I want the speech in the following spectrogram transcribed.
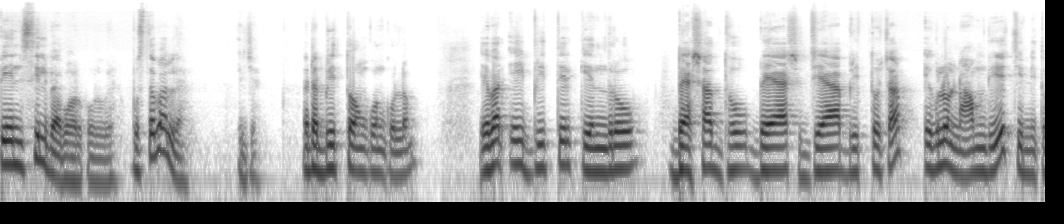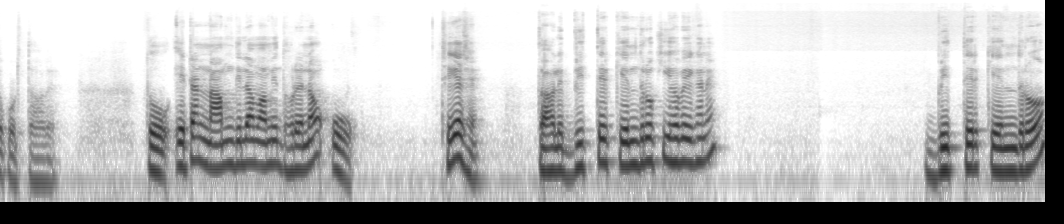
পেন্সিল ব্যবহার করবে, বুঝতে পারলে? এই যে একটা বৃত্ত অঙ্কন করলাম। এবার এই বৃত্তের কেন্দ্র ব্যাসার্ধ, ব্যাস, জ্যা, বৃত্তচাপ এগুলো নাম দিয়ে চিহ্নিত করতে হবে। তো এটার নাম দিলাম আমি, ধরে নাও ও। ঠিক আছে? তাহলে বৃত্তের কেন্দ্র কি হবে এখানে? বৃত্তের কেন্দ্র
